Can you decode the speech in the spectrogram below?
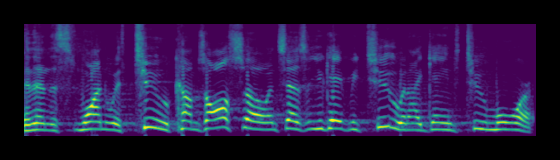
And then this one with two comes also and says, You gave me two, and I gained two more.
